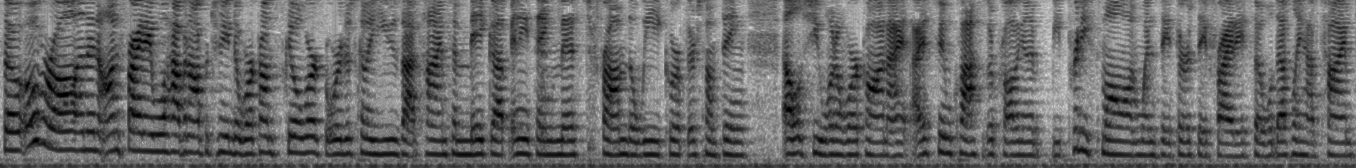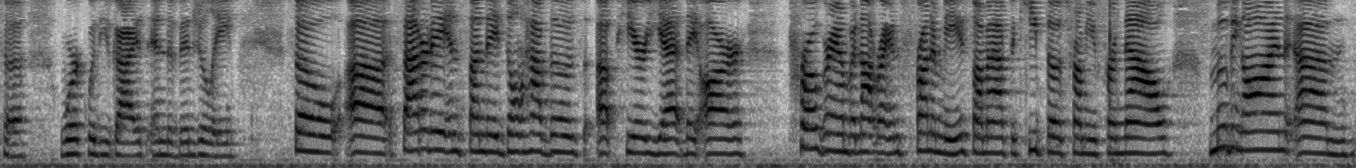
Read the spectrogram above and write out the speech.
So overall, and then on Friday we'll have an opportunity to work on skill work, but we're just going to use that time to make up anything missed from the week, or if there's something else you want to work on. I, I assume classes are probably going to be pretty small on Wednesday, Thursday, Friday, so we'll definitely have time to work with you guys individually. So uh, Saturday and Sunday don't have those up here yet. They are programmed, but not right in front of me, so I'm gonna have to keep those from you for now. Moving on, um,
